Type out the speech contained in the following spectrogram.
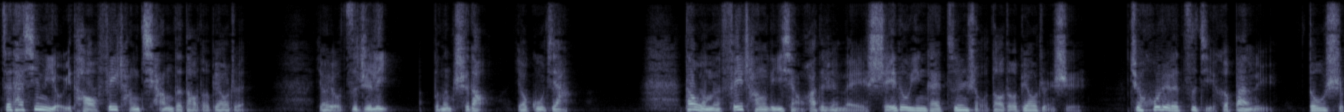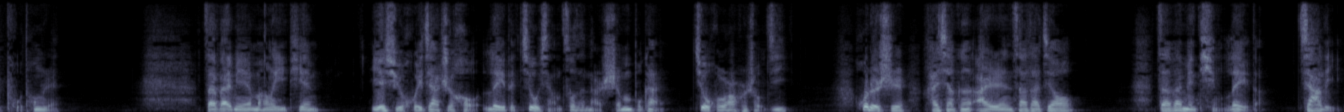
在他心里有一套非常强的道德标准，要有自制力，不能迟到，要顾家。当我们非常理想化的认为谁都应该遵守道德标准时，却忽略了自己和伴侣都是普通人，在外面忙了一天，也许回家之后累得就想坐在那儿什么不干。就会玩会手机，或者是还想跟爱人撒撒娇，在外面挺累的，家里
